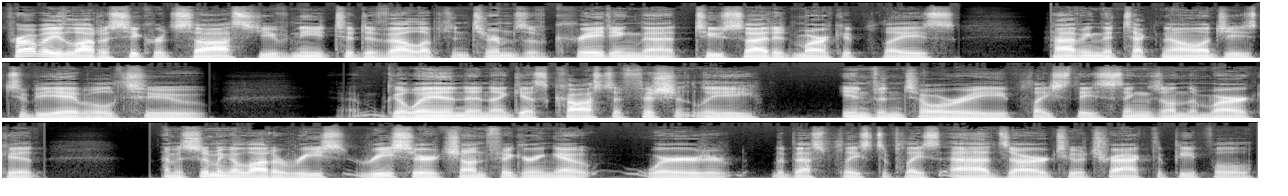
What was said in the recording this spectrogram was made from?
Probably a lot of secret sauce you need to develop in terms of creating that two-sided marketplace, having the technologies to be able to um, go in and I guess cost efficiently inventory, place these things on the market. I'm assuming a lot of re- research on figuring out where the best place to place ads are to attract the people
